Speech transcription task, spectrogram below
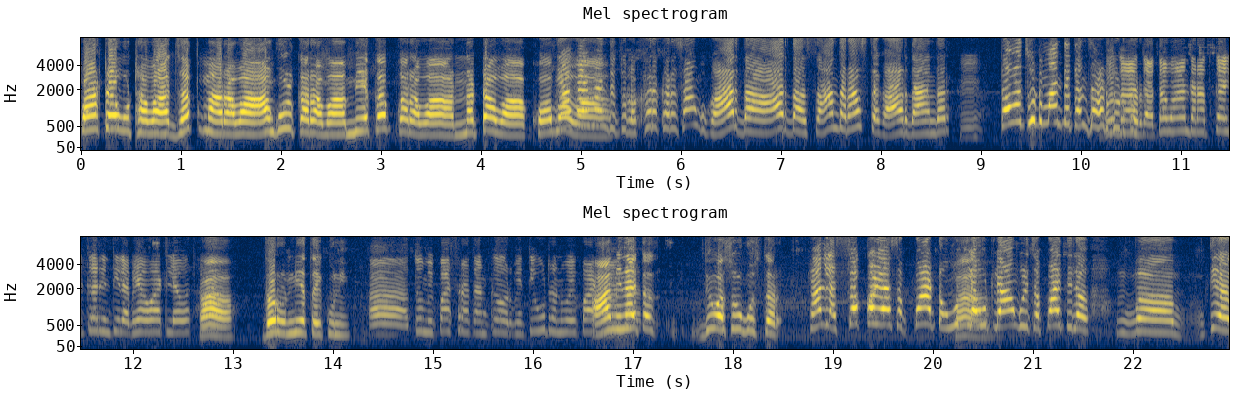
पाठ उठावा झक मारावा आंघोळ करावा मेकअप करावा नटावा या काय खोबावा. म्हणते तुला? खरं खरं सांगू का? अर्धा अर्धा असं अंधार असतं का? अर्धा अंधार. तवा चुट म्हणते आणि झाड बघ आता तवा अंधारात काय करीन तिला भ्या वाटल्यावर? हा धरून नेतय कुणी. हा तुम्ही पासरात आणि कवर बिन ती उठून वय आम्ही नाही तर दिवस उगूस तर. ह्यांना सकाळी असं पाठ उठल्या हा. उठल्या आंघोळीचं पातीलं ब- ते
